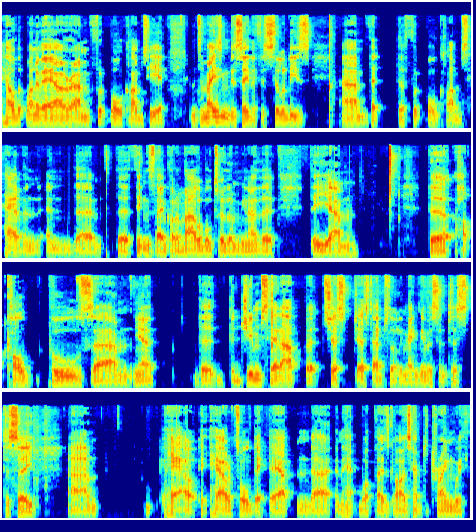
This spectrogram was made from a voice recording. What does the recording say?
held at one of our um, football clubs here. And it's amazing to see the facilities um, that the football clubs have and and the the things they've got available to them. You know the the um, the hot cold pools. Um, you know the the gym set up, but just just absolutely magnificent to to see um, how how it's all decked out and uh, and ha- what those guys have to train with.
